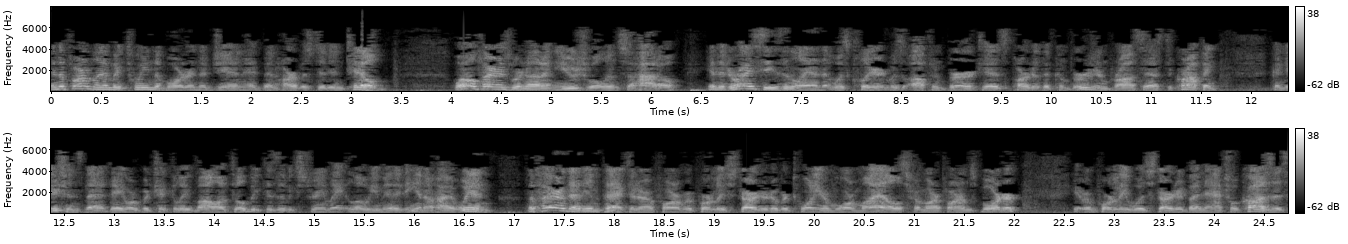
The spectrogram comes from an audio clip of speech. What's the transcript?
and the farmland between the border and the gin had been harvested and tilled. Wildfires were not unusual in Cerrado. In the dry season, land that was cleared was often burnt as part of the conversion process to cropping. Conditions that day were particularly volatile because of extremely low humidity and a high wind. The fire that impacted our farm reportedly started over 20 or more miles from our farm's border. It reportedly was started by natural causes.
